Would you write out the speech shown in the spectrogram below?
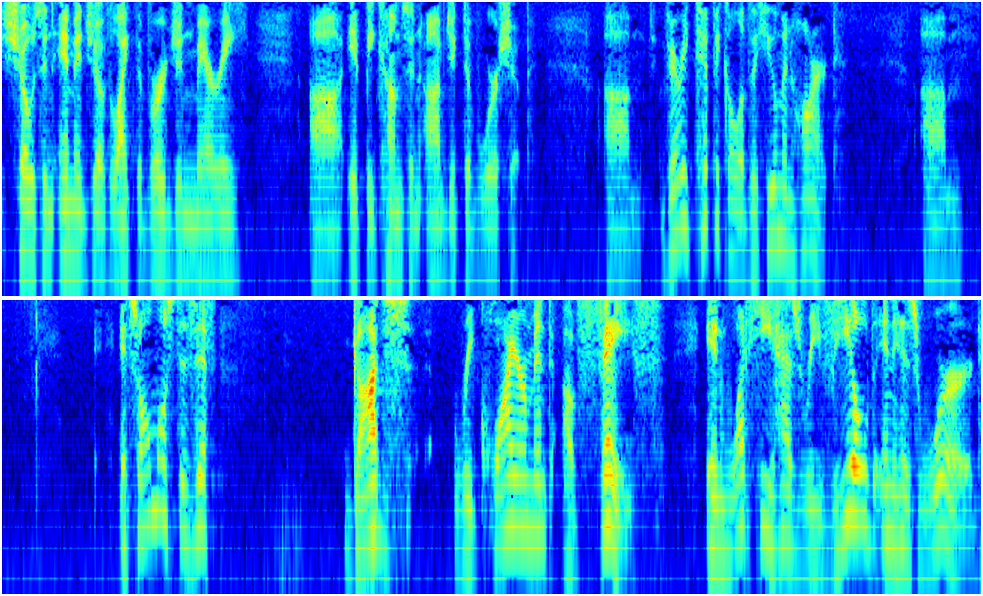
shows an image of like the Virgin Mary, uh, it becomes an object of worship. Um, very typical of the human heart. Um, it's almost as if God's requirement of faith in what He has revealed in His Word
